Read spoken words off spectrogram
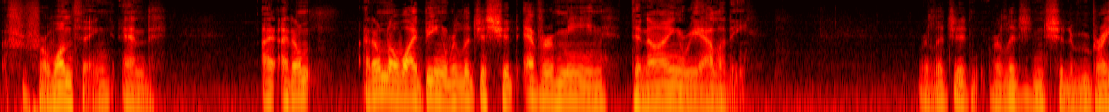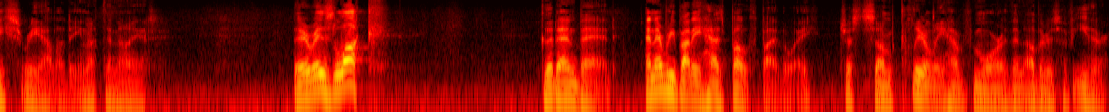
for one thing, and I, I don't I don't know why being religious should ever mean denying reality. Religion, religion should embrace reality, not deny it. There is luck, good and bad. And everybody has both, by the way. Just some clearly have more than others of either.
